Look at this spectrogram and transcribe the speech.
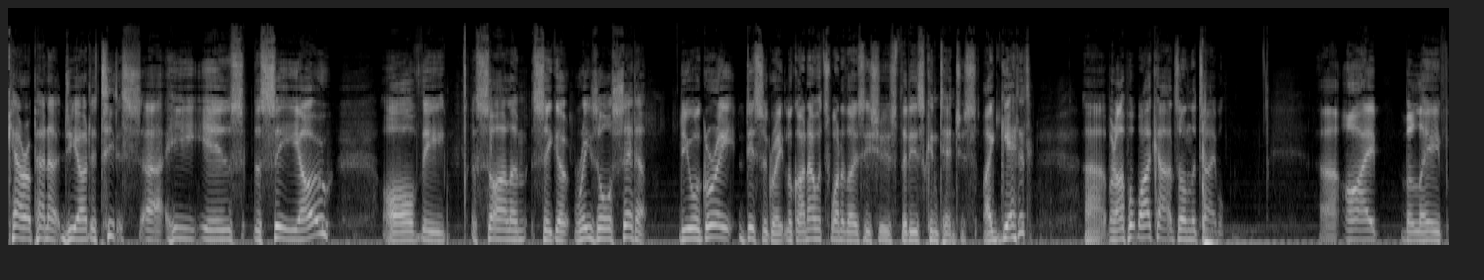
Carapana Geodotitis. Uh, he is the CEO of the Asylum Seeker Resource Centre. Do you agree, disagree? Look, I know it's one of those issues that is contentious. I get it, uh, but I put my cards on the table. Uh, I believe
